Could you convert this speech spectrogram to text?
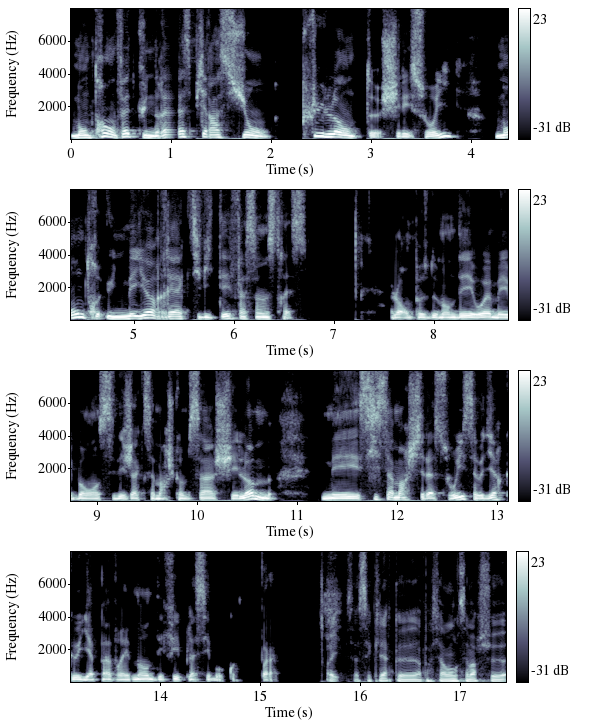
montrant en fait qu'une respiration plus lente chez les souris montre une meilleure réactivité face à un stress. Alors on peut se demander, ouais, mais bon, c'est déjà que ça marche comme ça chez l'homme, mais si ça marche chez la souris, ça veut dire qu'il n'y a pas vraiment d'effet placebo, quoi. Voilà. Oui, ça c'est clair qu'à partir du moment où ça marche. euh,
